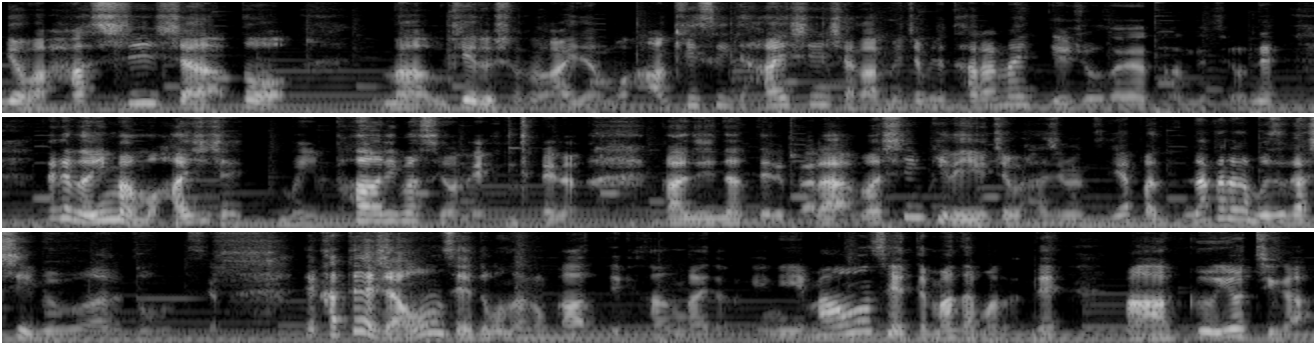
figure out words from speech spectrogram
要は発信者とまあ、受ける人の間も空きすぎて配信者がめちゃめちゃ足らないっていう状態だったんですよね。だけど今も配信者もいっぱいありますよね、みたいな感じになってるから、まあ、新規で YouTube 始めると、やっぱなかなか難しい部分はあると思うんですよ。で、かたやじゃあ音声どうなのかって考えたときに、まあ、音声ってまだまだね、まあ、開く余地が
